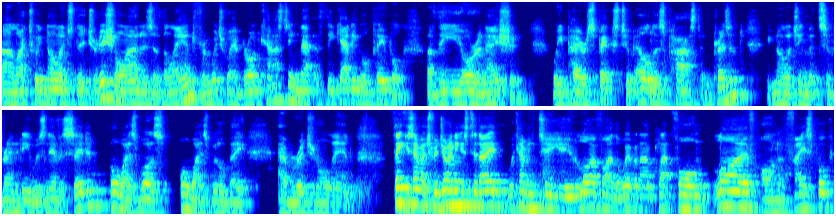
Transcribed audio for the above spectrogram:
I'd like to acknowledge the traditional owners of the land from which we're broadcasting, that of the Gadigal people of the Eora Nation. We pay respects to elders past and present, acknowledging that sovereignty was never ceded, always was, always will be Aboriginal land. Thank you so much for joining us today. We're coming to you live via the webinar platform, live on Facebook.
